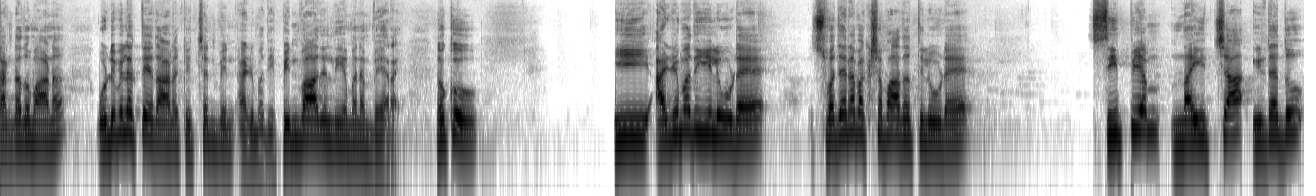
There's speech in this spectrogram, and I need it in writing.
കണ്ടതുമാണ്. ഒടുവിലത്തേതാണ് കിച്ചൻ ബിൻ അഴിമതി. പിൻവാതിൽ നിയമനം വേറെ. നോക്കൂ ഈ അഴിമതിയിലൂടെ സ്വജനപക്ഷപാതത്തിലൂടെ സി പി എം നയിച്ച ഇടതു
